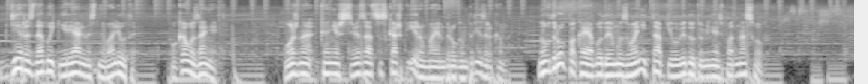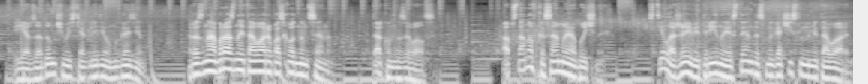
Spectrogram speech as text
Где раздобыть нереальностной валюты? У кого занять? Можно, конечно, связаться с Кашпиром, моим другом-призраком, но вдруг, пока я буду ему звонить, тапки уведут у меня из-под носов. Я в задумчивости оглядел магазин. Разнообразные товары по сходным ценам. Так он назывался. Обстановка самая обычная. Стеллажи, витрины и стенды с многочисленными товарами.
